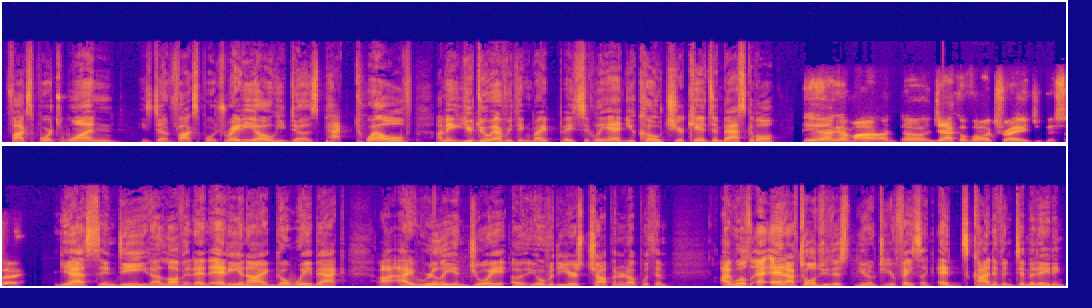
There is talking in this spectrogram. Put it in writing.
Fox Sports One. He's done Fox Sports Radio. He does Pac 12. I mean, you do everything, right? Basically, Ed, you coach your kids in basketball. Yeah, I got my uh, jack of all trades, you could say. Yes, indeed. I love it. And Eddie and I go way back. I, I really enjoy uh, over the years chopping it up with him. I will, Ed. I've told you this, you know, to your face. Like Ed's kind of intimidating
